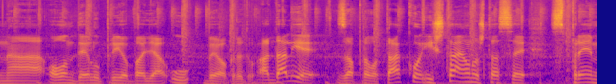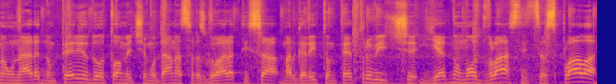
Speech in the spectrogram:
na ovom delu priobalja u Beogradu. A da li je zapravo tako i šta je ono što se sprema u narednom periodu? O tome ćemo danas razgovarati sa Margaritom Petrović, jednom od vlasnica splava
